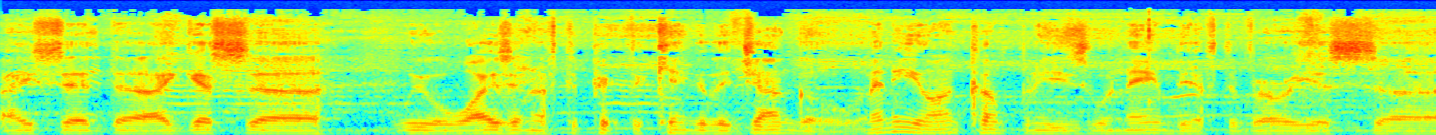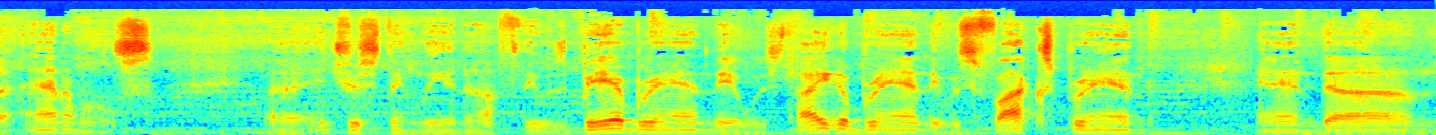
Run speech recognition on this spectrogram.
I said, uh, I guess uh, we were wise enough to pick the king of the jungle. Many yarn companies were named after various uh, animals. Uh, interestingly enough, there was Bear Brand, there was Tiger Brand, there was Fox Brand, and um,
